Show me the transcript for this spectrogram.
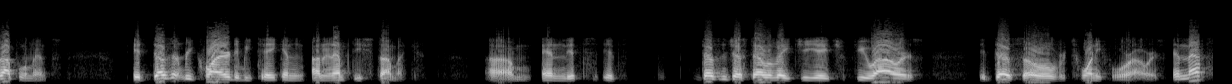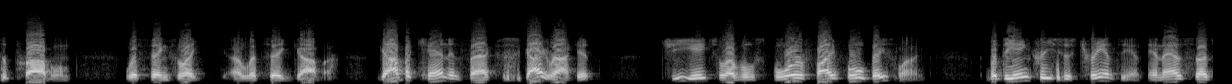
supplements, it doesn't require to be taken on an empty stomach, um, and it's it doesn't just elevate GH a few hours; it does so over 24 hours, and that's the problem with things like, uh, let's say, GABA. GABA can, in fact, skyrocket GH levels four or five-fold baseline. But the increase is transient, and as such,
